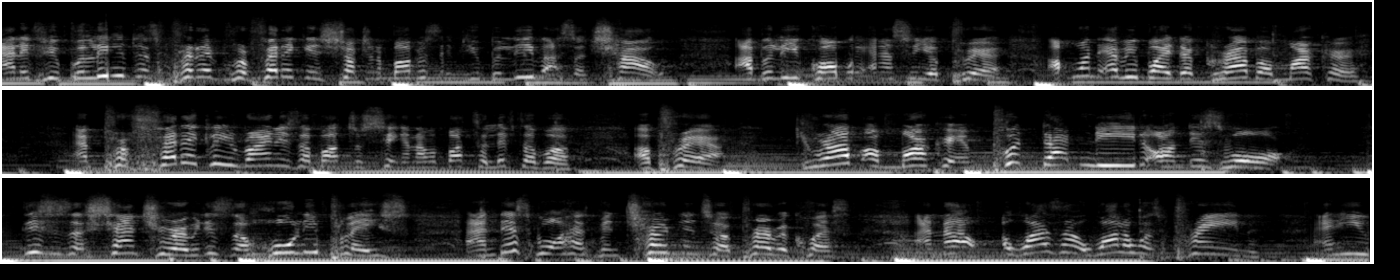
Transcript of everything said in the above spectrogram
And if you believe this prophetic instruction, the Bible says if you believe as a child, I believe God will answer your prayer. I want everybody to grab a marker and prophetically Ryan is about to sing and I'm about to lift up a, a prayer. Grab a marker and put that need on this wall. This is a sanctuary. This is a holy place, and this wall has been turned into a prayer request. And now, while I, while I was praying, and He,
